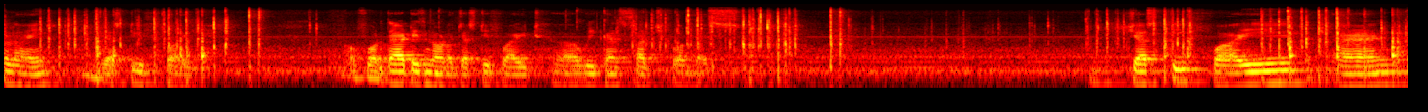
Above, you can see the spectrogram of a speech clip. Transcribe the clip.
line justify. For that is not a justified uh, we can search for this. Justified and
